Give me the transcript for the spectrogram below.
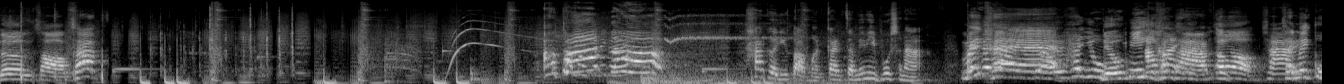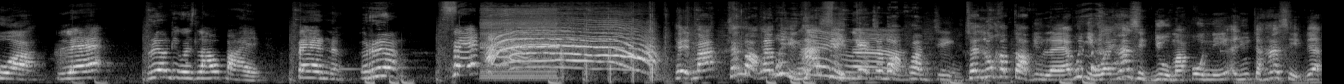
หนึ่งสองสาม เกิดยูตอบเหมือนกันจะไม่มีผู้ชนะ ไม่แคร์เดี๋ยวถ้ายูเดี๋ยวมีอีกเอามาคำถามอีเอกอใช่ ฉันไม่กลัว และเรื่องที่คริสเล่าไป เป็นเรื่องเฟซเห็นไหมฉันบอกแล้วผู้หญิงจริง50เกดจะบอกความจริง ฉันรู้คำตอบอยู่แล้ว ผู้หญิงวัย50 อยู่มาปูนนี้อายุจะ 50 เนี่ย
